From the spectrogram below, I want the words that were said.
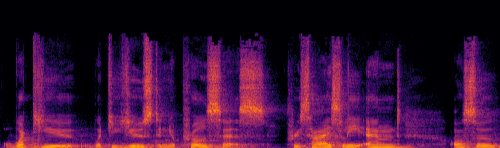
what you what you used in your process precisely and also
